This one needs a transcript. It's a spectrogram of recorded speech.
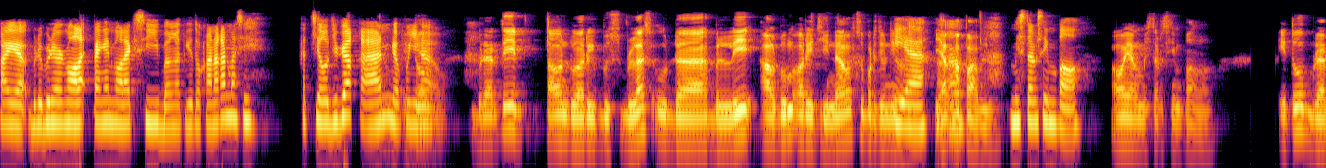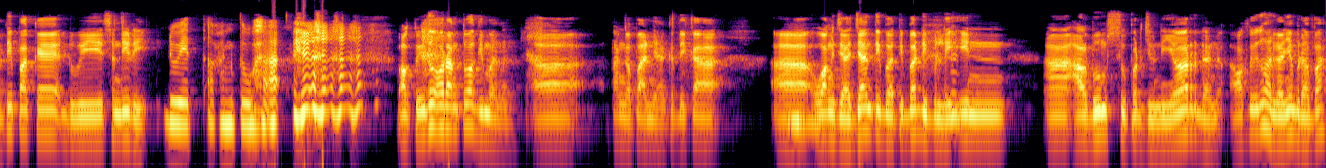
kayak bener-bener ngolek pengen ngoleksi banget gitu karena kan masih kecil juga kan, nggak punya Berarti tahun 2011 udah beli album original Super Junior. Iya. Yang uh, apa beli? Mr. Simple. Oh, yang Mr. Simple. Itu berarti pakai duit sendiri? Duit orang tua. Waktu itu orang tua gimana uh, tanggapannya ketika uh, hmm. uang jajan tiba-tiba dibeliin uh, album Super Junior dan waktu itu harganya berapa?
